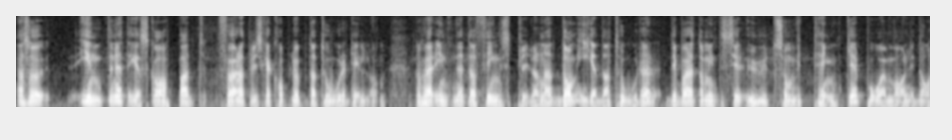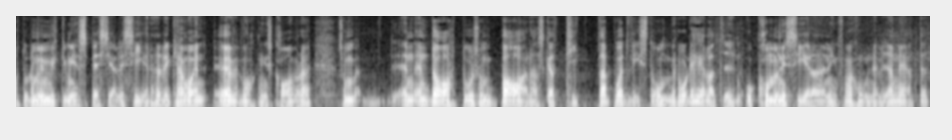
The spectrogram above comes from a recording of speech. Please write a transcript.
alltså Internet är skapat för att vi ska koppla upp datorer till dem. De här Internet of Things-prylarna, de är datorer. Det är bara att de inte ser ut som vi tänker på en vanlig dator. De är mycket mer specialiserade. Det kan vara en övervakningskamera, som en, en dator som bara ska titta på ett visst område hela tiden och kommunicera den informationen via nätet.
